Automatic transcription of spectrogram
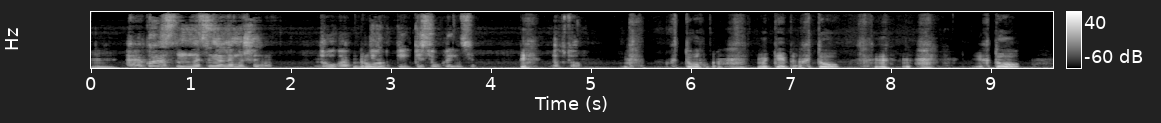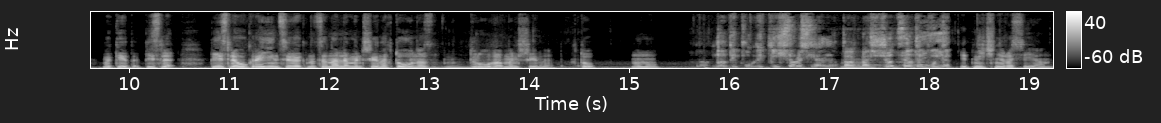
Мгм. А яка у нас національна меншина? Друга. Друга. Пі- пі- Після українців. Ну хто? Хто? Микита, хто? Хто? Микита, після, після українців як національна меншина, хто у нас друга меншина? Хто? Ну ну. Ну, типу, етнічно росіяни. так, а що це Ну, типу, дає? Етнічні росіяни.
